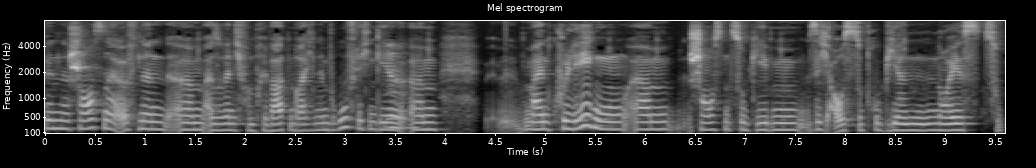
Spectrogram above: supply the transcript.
finde Chancen eröffnen, ähm, also wenn ich vom privaten Bereich in den beruflichen gehe, mhm. ähm, meinen Kollegen ähm, Chancen zu geben, sich auszuprobieren, Neues zu,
